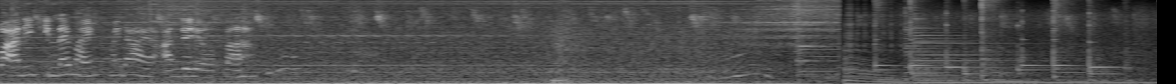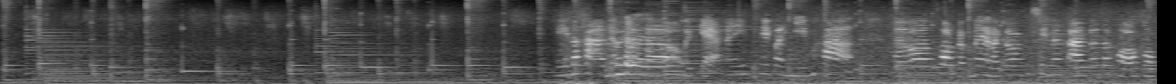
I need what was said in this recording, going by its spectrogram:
ว่าอันนี้กินได้ไหม ไม่ได้อะอันเดียวตานี่นะคะเดี๋ยวเราจะเอาไปแกะให้พี่ปันยิ้มค่ะ แล้วก็พ่อกับแม่แล้วก็พี่ชินนะคะ ก็จะขอขอบ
